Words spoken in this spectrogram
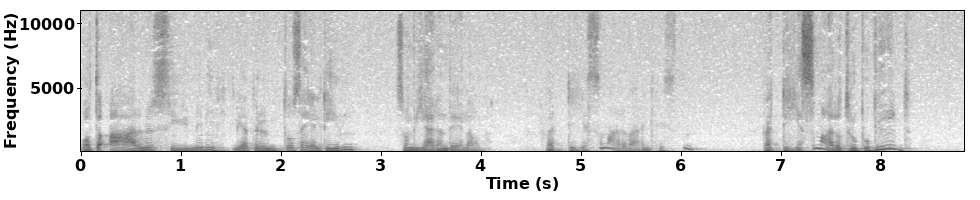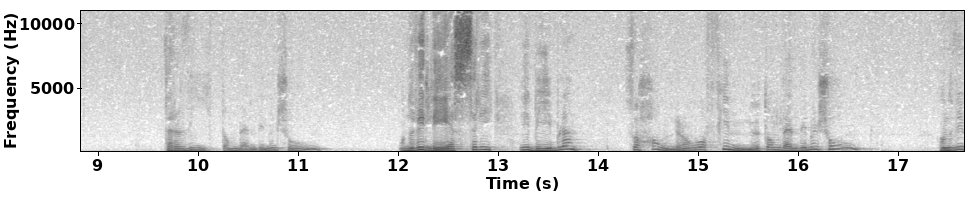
Og at det er en usynlig virkelighet rundt oss hele tiden som vi er en del av. Det er det som er å være en kristen. Det er det som er å tro på Gud. Det er å vite om den dimensjonen. Og når vi leser i, i Bibelen, så handler det om å finne ut om den dimensjonen. Og når vi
